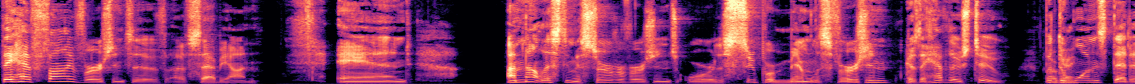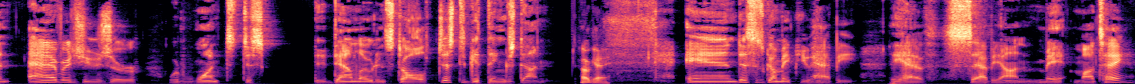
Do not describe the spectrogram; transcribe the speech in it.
they have five versions of, of Sabayon, and I'm not listing the server versions or the super minimalist version because they have those too. But okay. the ones that an average user would want to just download, install, just to get things done. Okay. And this is going to make you happy. They have Sabayon Mate. Okay.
